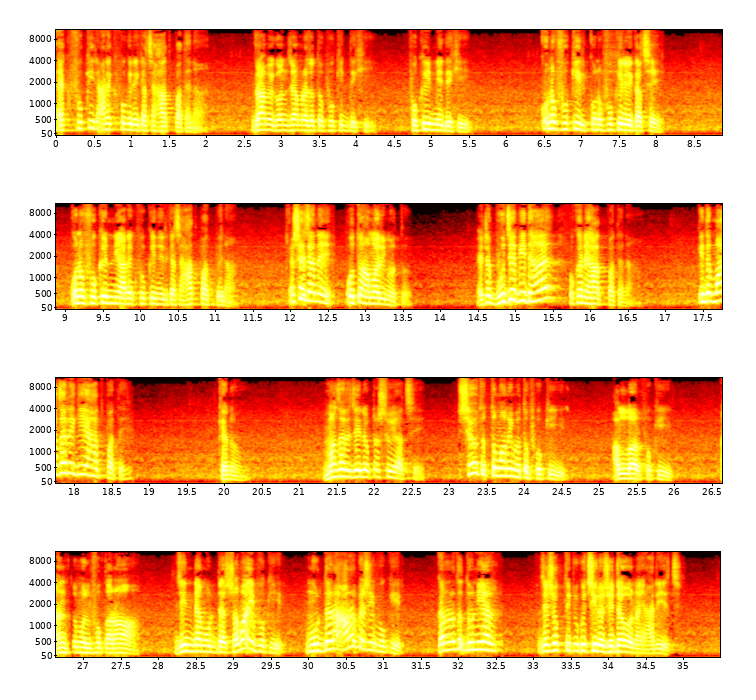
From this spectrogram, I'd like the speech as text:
এক ফকির আরেক ফকিরের কাছে হাত পাতে না। গ্রামে গঞ্জে আমরা যত ফকির দেখি, ফকির নিয়ে দেখি, কোনো ফকির কোনো ফকিরের কাছে কোনো ফকির নিয়ে আরেক ফকির কাছে হাত পাতবে না। সে জানে, ও তো আমারই মতো। এটা বুঝে বিধায় ওখানে হাত পাতে না। কিন্তু মাজারে গিয়ে হাত পাতে। কেন? মাজারে যে লোকটা শুয়ে আছে, সেও তো তোমারই মতো ফকির। আল্লাহর ফকির। আন্তমুল ফকরা। জিন্দা মুর্দা সবাই ফকির। মুর্দারা আরও বেশি ফকির। কারণ তো দুনিয়ার যে শক্তিটুকু ছিল সেটাও নাই, হারিয়েছে।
